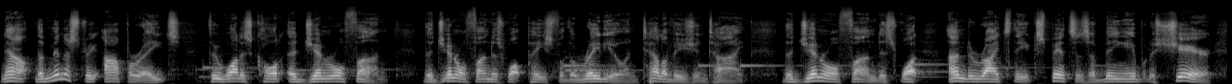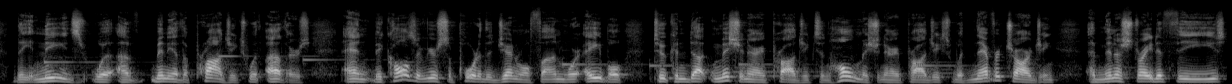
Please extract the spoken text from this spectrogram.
Now, the ministry operates through what is called a general fund. The general fund is what pays for the radio and television time. The general fund is what underwrites the expenses of being able to share the needs of many of the projects with others. And because of your support of the general fund, we're able to conduct missionary projects and home missionary projects with never charging administrative fees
